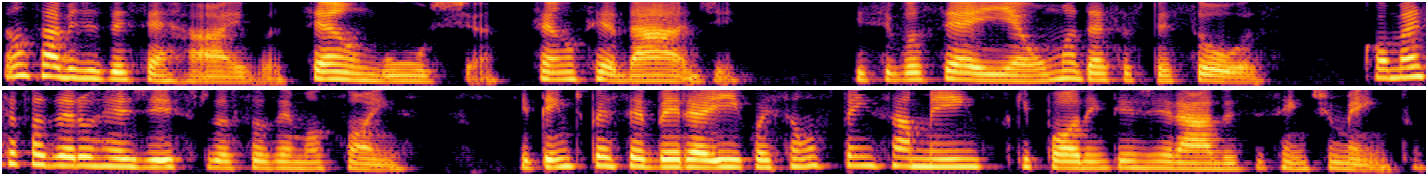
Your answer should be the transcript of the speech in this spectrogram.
Não sabe dizer se é raiva, se é angústia, se é ansiedade. E se você aí é uma dessas pessoas, comece a fazer o registro das suas emoções e tente perceber aí quais são os pensamentos que podem ter gerado esse sentimento.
